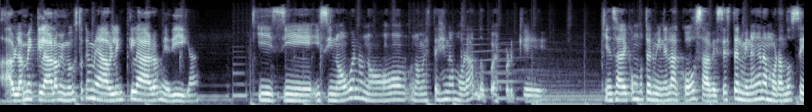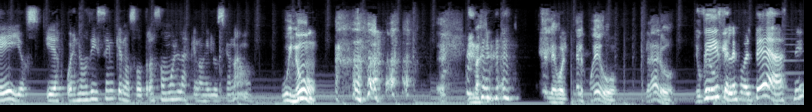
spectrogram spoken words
háblame claro, a mí me gusta que me hablen claro, me digan, y si, y si no, bueno, no, no me estés enamorando, pues, porque quién sabe cómo termine la cosa, a veces terminan enamorándose ellos y después nos dicen que nosotras somos las que nos ilusionamos. Uy, no. se les voltea el juego, claro sí, se les voltea, sí.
